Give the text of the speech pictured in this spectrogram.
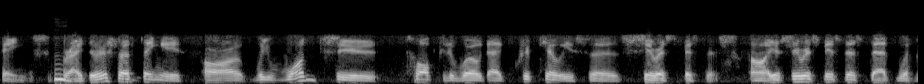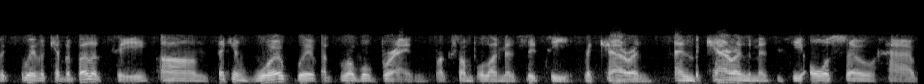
things, mm. right? The very first thing is uh, we want to talk to the world that crypto is a serious business. Uh, a serious business that with a, with a capability um, that can work with a global brand, for example, like Man City, McLaren, and Karen and City also have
